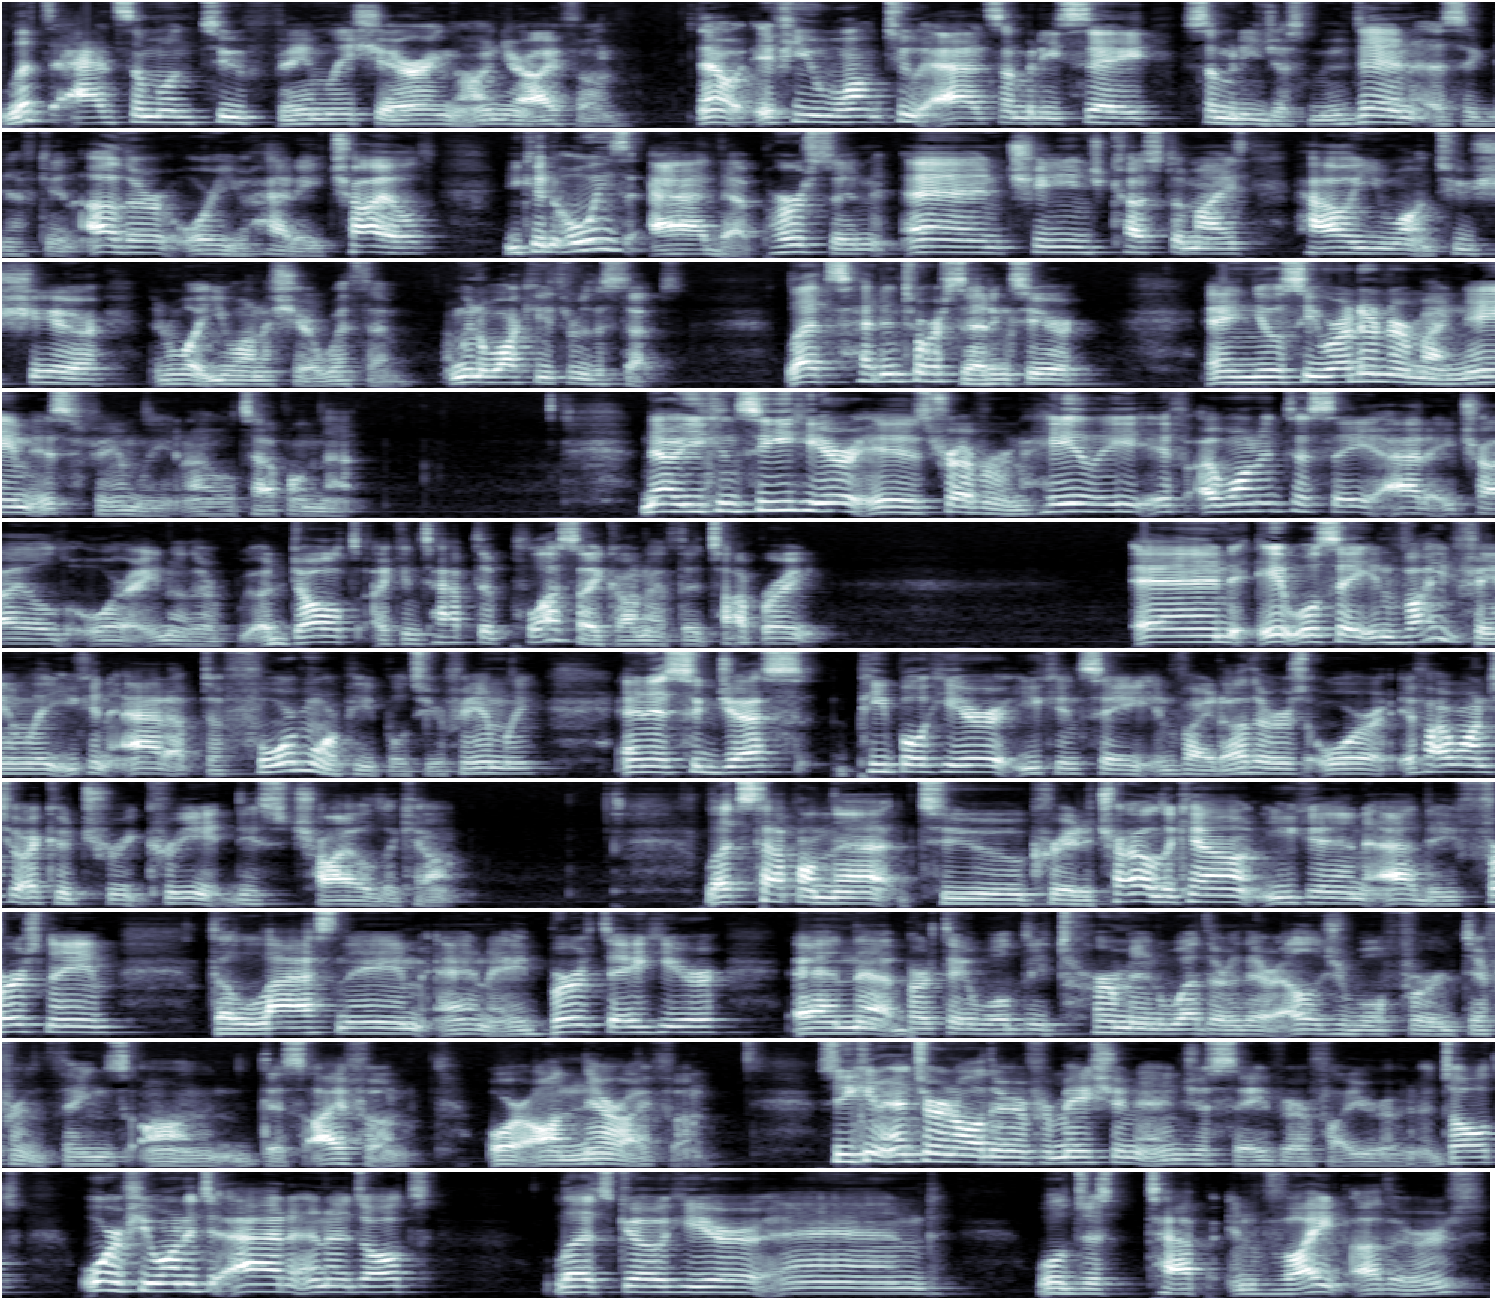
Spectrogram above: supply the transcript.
Let's add someone to family sharing on your iPhone. Now, if you want to add somebody, say somebody just moved in, a significant other, or you had a child, you can always add that person and change, customize how you want to share and what you want to share with them. I'm going to walk you through the steps. Let's head into our settings here and you'll see right under my name is family and I will tap on that. Now you can see here is Trevor and Haley. If I wanted to say add a child or another adult, I can tap the plus icon at the top right and it will say invite family. You can add up to four more people to your family. And it suggests people here, you can say invite others, or if I want to, I could create this child account. Let's tap on that to create a child account. You can add the first name, the last name, and a birthday here. And that birthday will determine whether they're eligible for different things on this iPhone or on their iPhone. So you can enter in all their information and just say verify you're an adult. Or if you wanted to add an adult, let's go here and we'll just tap invite others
